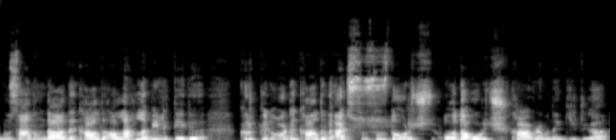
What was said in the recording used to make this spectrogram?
Musa'nın dağda kaldı. Allah'la birlikteydi. 40 gün orada kaldı ve aç susuz da oruç o da oruç kavramına giriyor.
